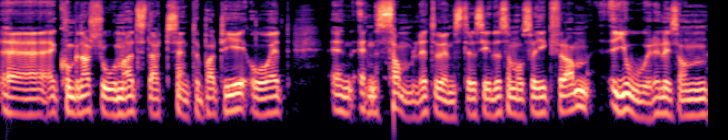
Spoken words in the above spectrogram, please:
eh, kombinasjonen av et sterkt Senterparti og et, en, en, samlet venstreside som også gikk fram, gjorde liksom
